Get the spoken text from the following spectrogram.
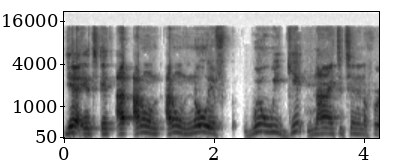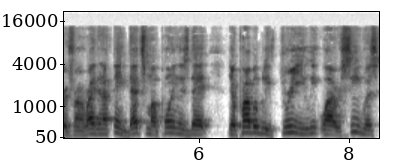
Yeah, it's it. I, I don't I don't know if will we get nine to ten in the first round, right? And I think that's my point is that there are probably three elite wide receivers,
